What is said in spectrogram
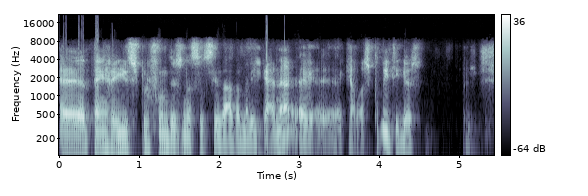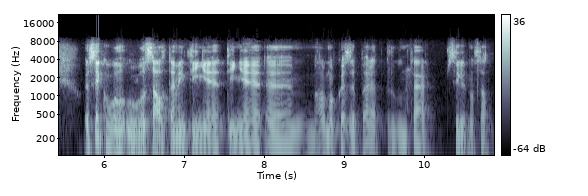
uh, tem raízes profundas na sociedade americana, uh, aquelas políticas. Eu sei que o, o Gonçalo também tinha, tinha alguma coisa para te perguntar. Siga, Gonçalo.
